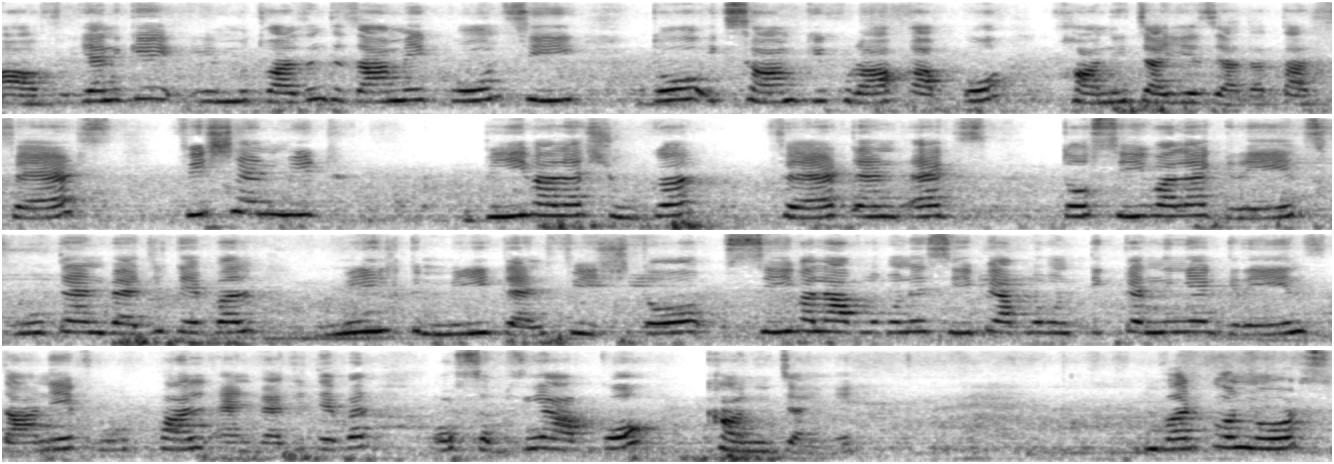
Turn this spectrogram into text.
of यानी कि मुतवाजन गज़ा में कौन सी दो इकसाम की खुराक आपको खानी चाहिए ज़्यादातर? Fats, fish and meat, B वाला है शुगर, फैट एंड एग्स तो सी वाला grains, fruit and vegetable, milk, meat and fish. तो सी वाला आप लोगों ने, सी पे आप लोगों ने टिक करनी है, ग्रेन्स, दाने, फ्रूट, फल एंड वेजिटेबल, और सब्ज़ियाँ आपको खानी चाहिए। वर्क और नोट्स।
